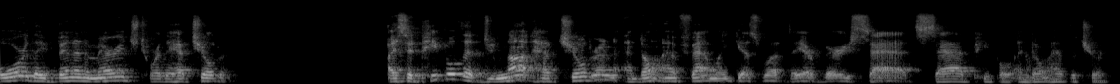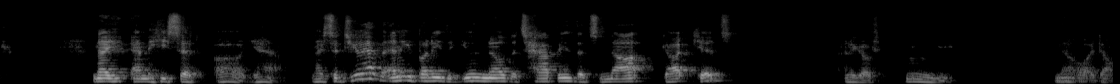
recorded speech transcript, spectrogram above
Or they've been in a marriage to where they have children I said, people that do not have children and don't have family, guess what? They are very sad, sad people and don't have the church. And, I, and he said, oh, yeah. And I said, do you have anybody that you know that's happy that's not got kids? And he goes, hmm, no, I don't.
